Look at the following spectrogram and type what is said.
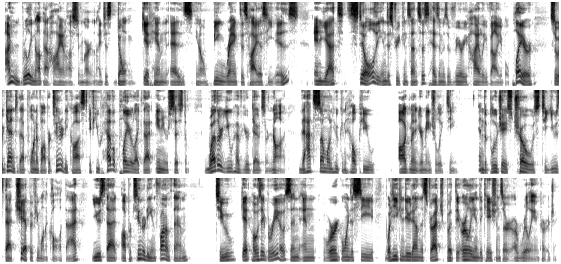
I'm really not that high on Austin Martin. I just don't get him as, you know, being ranked as high as he is. And yet, still, the industry consensus has him as a very highly valuable player. So, again, to that point of opportunity cost, if you have a player like that in your system, whether you have your doubts or not, that's someone who can help you augment your major league team. And the Blue Jays chose to use that chip, if you want to call it that, use that opportunity in front of them to get Jose Berrios. And, and we're going to see what he can do down the stretch, but the early indications are, are really encouraging.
